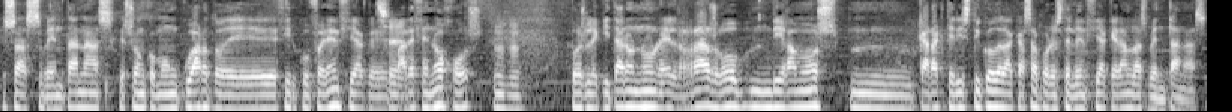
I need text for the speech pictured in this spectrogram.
esas ventanas que son como un cuarto de circunferencia, que parecen ojos, pues le quitaron el rasgo, digamos, mm, característico de la casa por excelencia, que eran las ventanas,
